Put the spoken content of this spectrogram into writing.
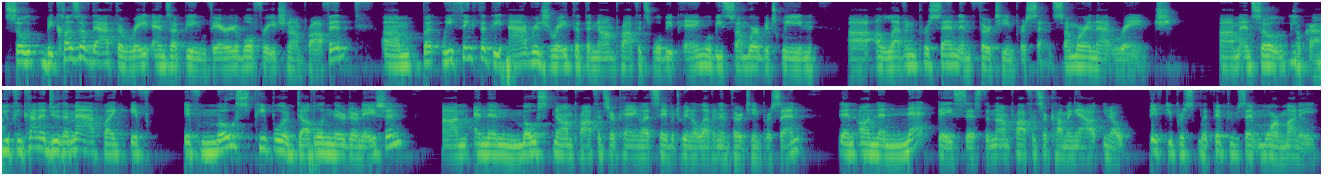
So because of that, the rate ends up being variable for each nonprofit. Um, but we think that the average rate that the nonprofits will be paying will be somewhere between uh, 11% and 13%, somewhere in that range. Um, and so okay. you, you can kind of do the math. Like if if most people are doubling their donation, um, and then most nonprofits are paying, let's say, between 11 and 13 percent, then on the net basis, the nonprofits are coming out, you know, 50 percent with 50 percent more money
